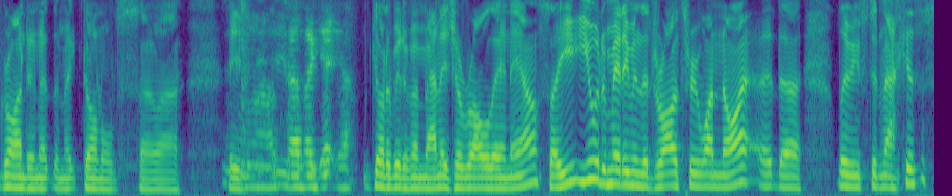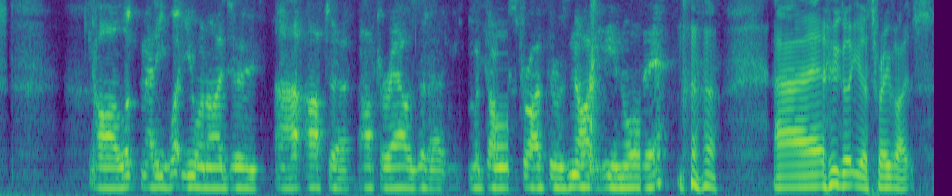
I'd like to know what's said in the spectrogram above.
grinding at the McDonald's, so uh, he's, that's he's how they get you. got a bit of a manager role there now. So you, you would have met him in the drive-through one night at uh, Livingston Macca's. Oh, look, Matty, what you and I do uh, after after hours at a McDonald's drive-through is neither here nor there. Uh, who got your three votes?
